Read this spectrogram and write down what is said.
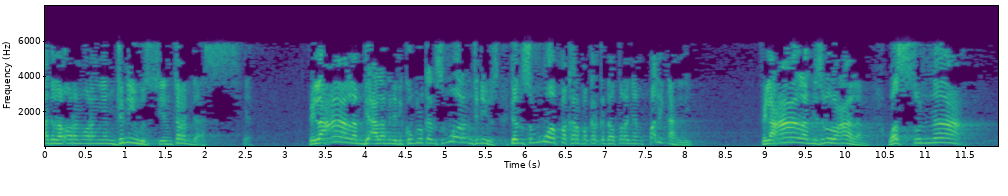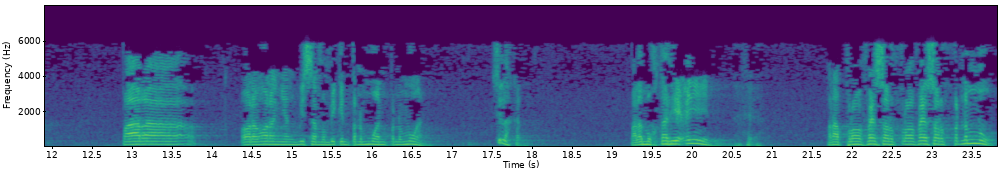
adalah orang-orang yang jenius, yang cerdas. Bila alam di alam ini dikumpulkan semua orang jenius dan semua pakar-pakar kedokteran yang paling ahli. Fil alam di seluruh alam. Was para orang-orang yang bisa membuat penemuan-penemuan. Silahkan. Para mukhtari'in. Para profesor-profesor penemu.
